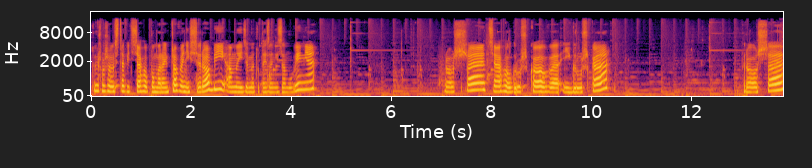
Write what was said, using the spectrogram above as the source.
Tu już możemy wstawić ciacho pomarańczowe, niech się robi, a my idziemy tutaj za nie zamówienie. Proszę, ciacho gruszkowe i gruszka. Proszę.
